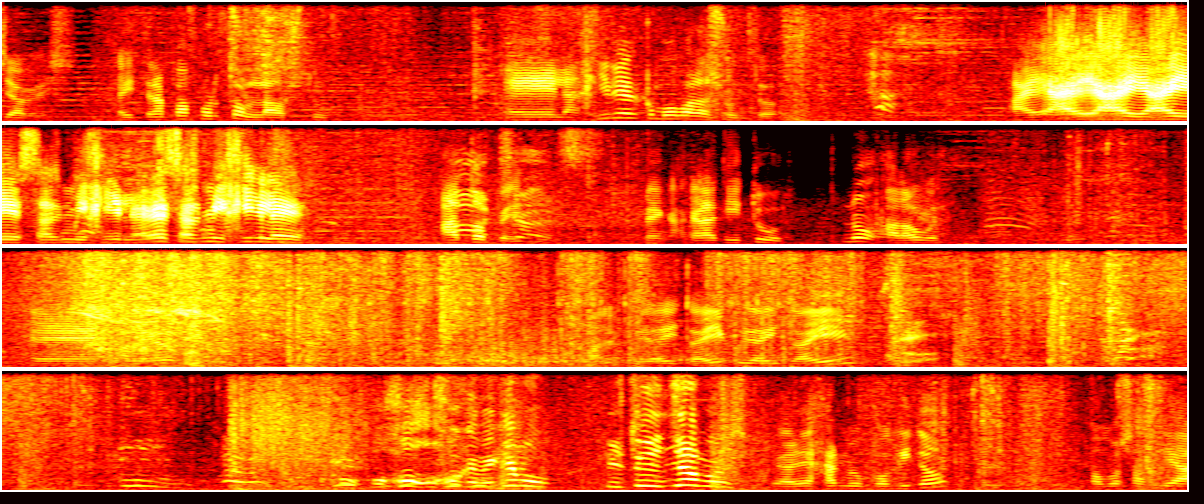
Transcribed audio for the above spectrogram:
Ya ves Hay trampas por todos lados, tú. Eh, la healer, ¿cómo va el asunto? Ay, ay, ay, ay, esa es mi healer, esa es mi healer. A tope. Venga, gratitud. No, a la V. Eh, Cuidadito ahí, cuidadito ahí. ¡Ojo, ojo, que me quemo! ¡Estoy en llamas! Voy a alejarme un poquito. Vamos hacia...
